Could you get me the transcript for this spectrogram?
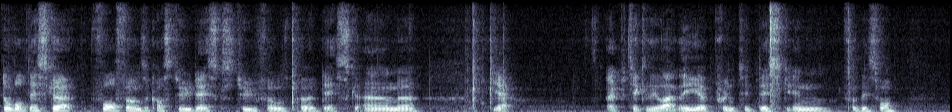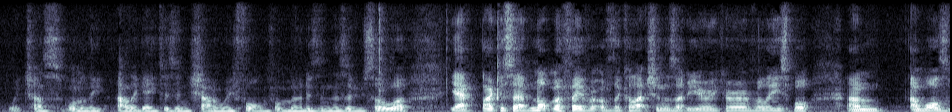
double discer, four films across two discs, two films per disc, and uh, yeah, I particularly like the uh, printed disc in for this one, which has one of the alligators in shadowy form from Murders in the Zoo. So, uh, yeah, like I said, not my favourite of the collections that Eureka have released, but um, I was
